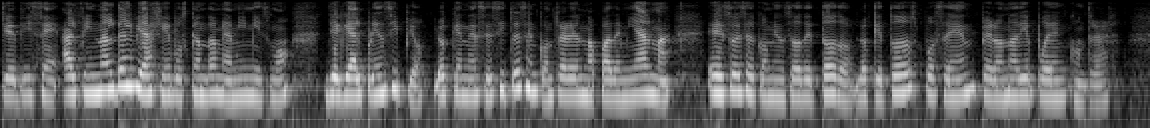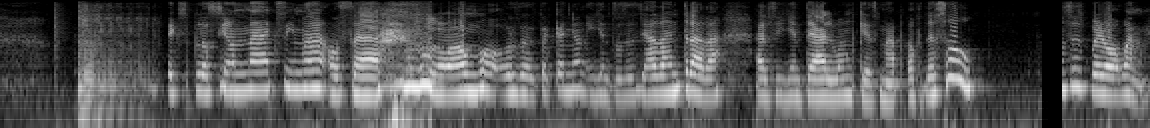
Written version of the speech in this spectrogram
que dice, al final del viaje, buscándome a mí mismo, llegué al principio. Lo que necesito es encontrar el mapa de mi alma. Eso es el comienzo de todo, lo que todos poseen, pero nadie puede encontrar explosión máxima, o sea, lo amo, o sea, está cañón. Y entonces ya da entrada al siguiente álbum que es Map of the Soul. Entonces, pero bueno,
